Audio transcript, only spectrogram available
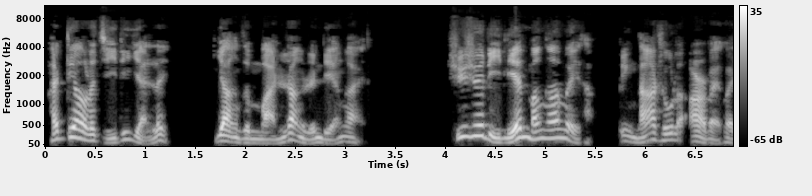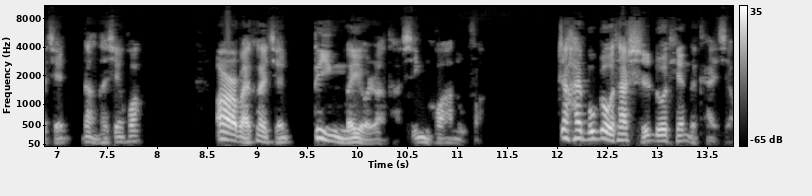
还掉了几滴眼泪，样子蛮让人怜爱的。徐学礼连忙安慰他，并拿出了二百块钱让他先花。二百块钱并没有让他心花怒放，这还不够他十多天的开销。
